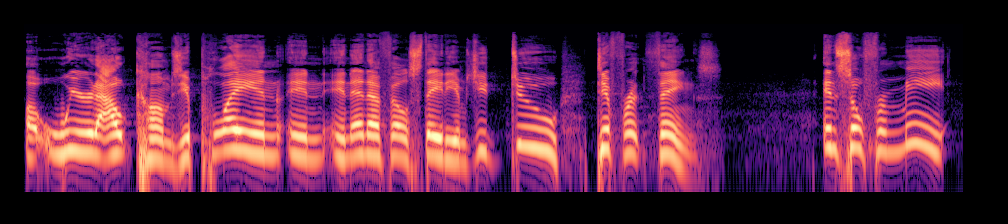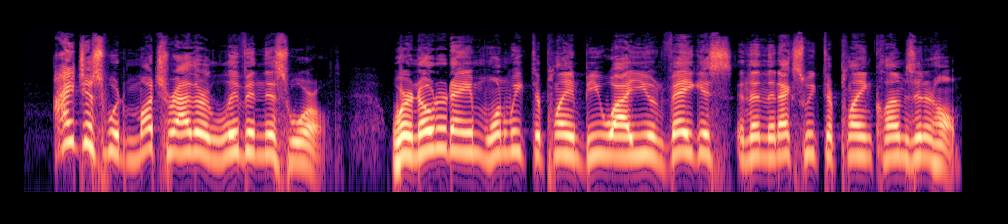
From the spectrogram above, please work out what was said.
uh, weird outcomes. You play in, in in NFL stadiums. You do different things. And so for me, I just would much rather live in this world where Notre Dame, one week they're playing BYU in Vegas, and then the next week they're playing Clemson at home.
